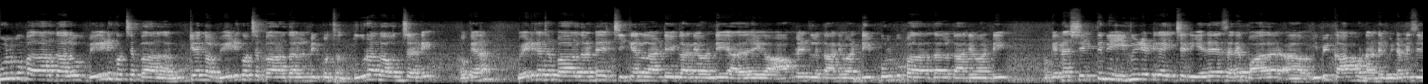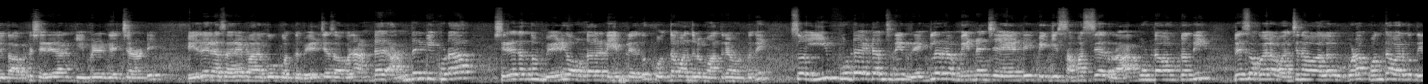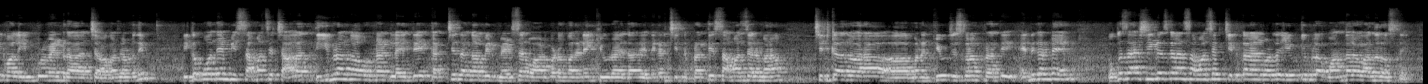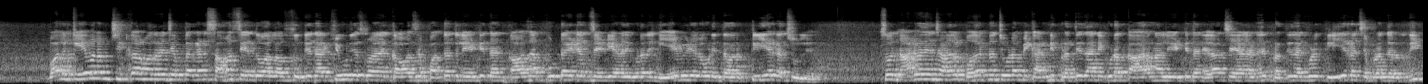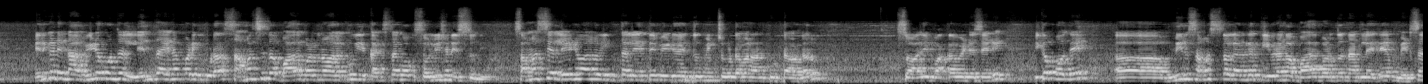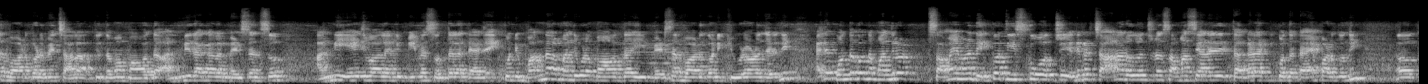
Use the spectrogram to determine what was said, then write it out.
పులుపు పదార్థాలు వేడికొచ్చే పదార్థాలు ముఖ్యంగా వేడికొచ్చే వచ్చే కొంచెం దూరంగా ఉంచండి ఓకేనా? వేడికొచ్చే పదార్థాలు అంటే చికెన్ లాంటివి కానివ్వండి అదే ఆమ్లెట్లు కానివ్వండి పులుపు పదార్థాలు కానివ్వండి ఓకేనా శక్తిని ఇమీడియట్గా ఇచ్చేది ఏదైనా సరే బాధ ఇవి కాకుండా అంటే విటమిన్స్ ఇవి కాకుండా శరీరానికి ఇమీడియట్గా ఇచ్చేటువంటి ఏదైనా సరే మనకు కొంత వేడి చేసే అవకాశం అంటే అందరికీ కూడా శరీరతత్వం వేడిగా ఉండాలని ఏం లేదు కొంతమందిలో మాత్రమే ఉంటుంది. సో ఈ ఫుడ్ ఐటమ్స్ని రెగ్యులర్గా మెయింటైన్ చేయండి మీకు ఈ సమస్య రాకుండా ఉంటుంది. ప్లస్ ఒకవేళ వచ్చిన వాళ్ళకు కూడా కొంతవరకు దీని వల్ల ఇంప్రూవ్మెంట్ రావచ్చే అవకాశం ఉంటుంది. ఇకపోతే మీ సమస్య చాలా తీవ్రంగా ఉన్నట్లయితే ఖచ్చితంగా మీరు మెడిసిన్ వాడుకోవడం వల్లనే క్యూర్ అవుతారు. ఎందుకంటే చిన్న ప్రతి సమస్యను మనం చిట్కా ద్వారా మనం క్యూర్ చేసుకోవడం ప్రతి ఎందుకంటే ఒకసారి శీఘ్రస్కాలం సమస్య చిట్కాలను కొడితే యూట్యూబ్లో వందల వందలు వస్తాయి. వాళ్ళు కేవలం చిట్కాలు మాత్రమే చెప్తారు కానీ సమస్య ఎందువల్ల వస్తుంది? దాన్ని క్యూర్ చేసుకోవడానికి కావాల్సిన పద్ధతులు ఏంటి? దానికి కావాల్సిన ఫుడ్ ఐటమ్స్ ఏంటి? అనేది కూడా నేను ఏ వీడియోలో కూడా ఇంతవరకు క్లియర్గా చూడలేదు. సో నాటువేదన ఛానల్ మొదటి నుంచి కూడా మీకు అన్ని ప్రతిదానికి కూడా కారణాలు ఏంటి? దాన్ని ఎలా చేయాలనేది ప్రతిదాన్ని కూడా క్లియర్గా చెప్పడం జరుగుతుంది. ఎందుకంటే నా వీడియో కొంచెం లెంత్ అయినప్పటికీ కూడా సమస్యతో బాధపడిన వాళ్ళకు ఇది ఖచ్చితంగా ఒక సొల్యూషన్ ఇస్తుంది. సమస్య లేని వాళ్ళు ఇంత లెంత్ వీడియో ఎందుకు మించుకుంటామని అనుకుంటా ఉంటారు సో అది పక్క పెట్టేసేయండి. ఇకపోతే మీరు సమస్యతో కనుక తీవ్రంగా బాధపడుతున్నట్లయితే మెడిసిన్ వాడుకోవడమే చాలా అత్యుత్తమం. మా వద్ద అన్ని రకాల మెడిసిన్స్ అన్ని ఏజ్ వాళ్ళకి మేమే సొంతగా తయారు చేయాలి కొన్ని వందల మంది కూడా మా వద్ద ఈ మెడిసిన్ వాడుకొని క్యూర్ అవ్వడం జరిగింది. అయితే కొంత కొంత మందిలో సమయం అనేది ఎక్కువ తీసుకోవచ్చు. ఎందుకంటే చాలా రోజుల నుంచి ఉన్న సమస్య అనేది తగ్గడానికి కొంత టైం పడుతుంది.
